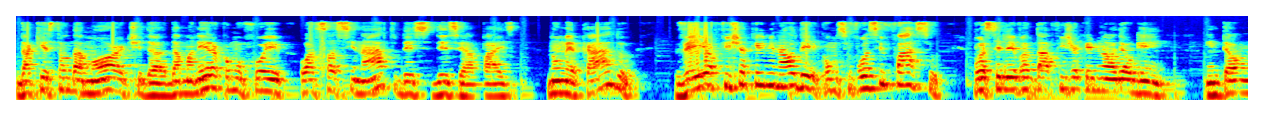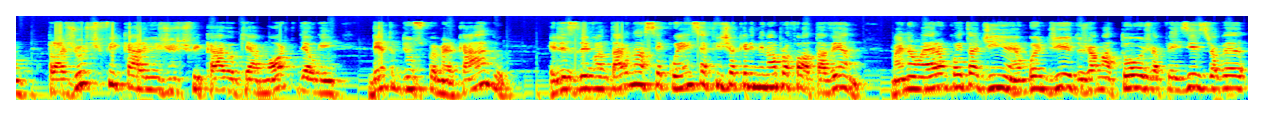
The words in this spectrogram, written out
da questão da morte, da, da maneira como foi o assassinato desse, desse rapaz no mercado, veio a ficha criminal dele, como se fosse fácil você levantar a ficha criminal de alguém. Então, para justificar o injustificável que é a morte de alguém dentro de um supermercado, eles levantaram na sequência a ficha criminal para falar, tá vendo? Mas não era um coitadinho, é um bandido, já matou, já fez isso, já fez.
